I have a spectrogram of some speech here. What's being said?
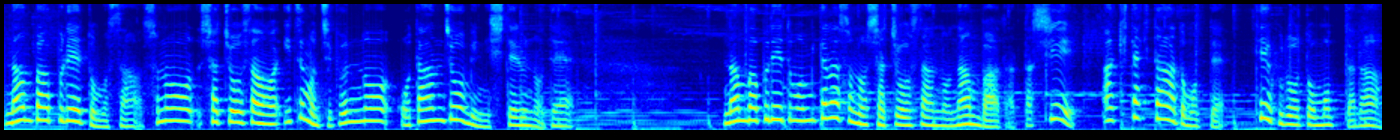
ナンバープレートもさその社長さんはいつも自分のお誕生日にしてるのでナンバープレートも見たらその社長さんのナンバーだったしあ来た来たと思って手振ろうと思ったら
